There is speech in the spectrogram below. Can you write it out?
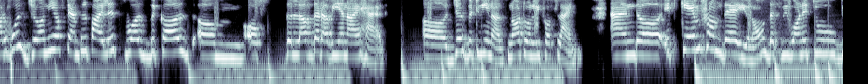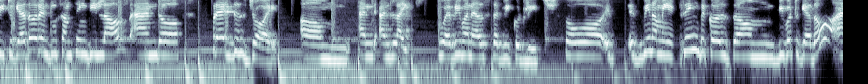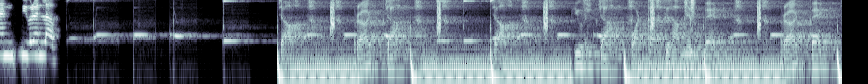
our whole journey of Temple Pilots was because um, of the love that Avi and I had, uh, just between us, not only for flying. And uh, it came from there, you know, that we wanted to be together and do something we love and uh, spread this joy um, and and light to everyone else that we could reach. So uh, it's it's been amazing because um, we were together and we were in love. जा जा पीयूष जा। Podcast के सामने बैठ। बैठ।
